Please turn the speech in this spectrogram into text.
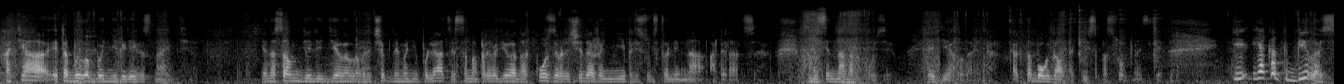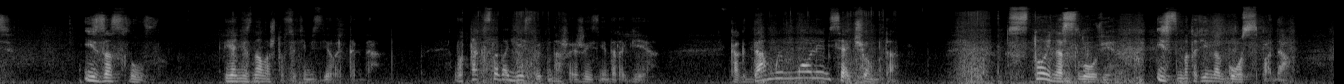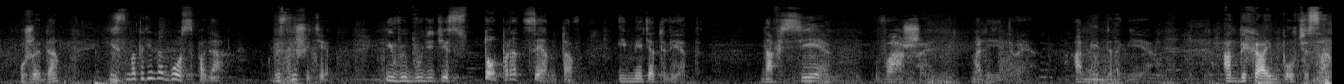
Хотя это было бы не грех, знаете. Я на самом деле делала врачебные манипуляции, сама проводила наркозы, врачи даже не присутствовали на операциях, в на наркозе. Я делала это. Как-то Бог дал такие способности. И я как билась из-за слов. Я не знала, что с этим сделать тогда. Вот так слова действуют в нашей жизни, дорогие. Когда мы молимся о чем-то, стой на слове и смотри на Господа. Уже, да? И смотри на Господа. Вы слышите? И вы будете сто процентов иметь ответ на все ваши молитвы. Аминь, дорогие. Отдыхаем полчаса.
